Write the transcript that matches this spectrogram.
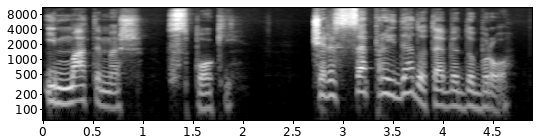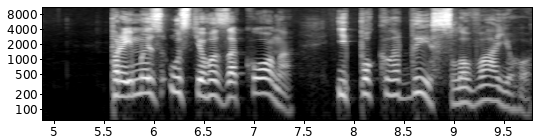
і матимеш спокій. Через це прийде до тебе добро. прийми з уст Його закона і поклади слова Його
